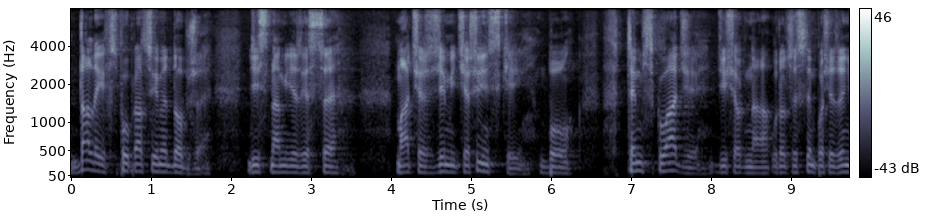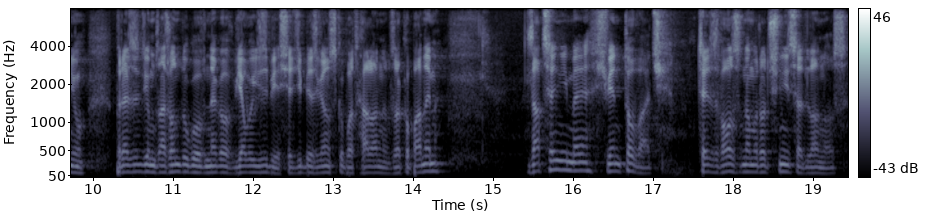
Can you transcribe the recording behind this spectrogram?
dalej współpracujemy dobrze. Dziś z nami jest jeszcze macierz ziemi cieszyńskiej, bo w tym składzie dzisiaj na uroczystym posiedzeniu Prezydium Zarządu Głównego w Białej Izbie, siedzibie Związku Podhalan w Zakopanem, zaczynimy świętować tę zwozną rocznicę dla nas.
